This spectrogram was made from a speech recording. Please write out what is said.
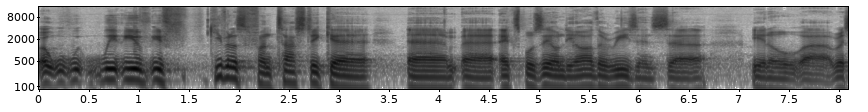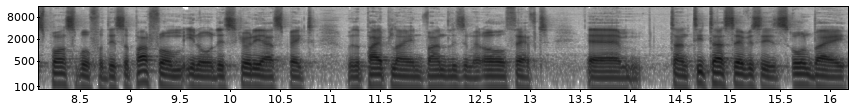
Uh, we, you've, you've, given us a fantastic uh, um, uh, expose on the other reasons, uh, you know, responsible for this. Apart from, you know, the security aspect with the pipeline, vandalism and oil theft, um, Tantita Services owned by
